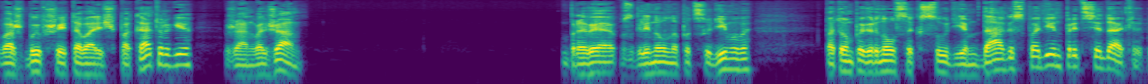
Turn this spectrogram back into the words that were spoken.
ваш бывший товарищ по каторге, Жан Вальжан? Брове взглянул на подсудимого, потом повернулся к судьям. — Да, господин председатель.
